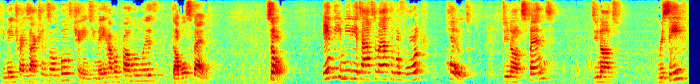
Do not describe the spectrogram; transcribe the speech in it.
If you made transactions on both chains, you may have a problem with double spend. So, in the immediate aftermath of a fork, hold. Do not spend. Do not receive.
